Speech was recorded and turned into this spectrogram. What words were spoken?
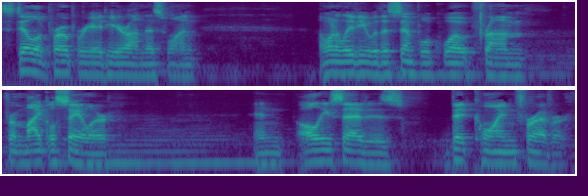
still appropriate here on this one. I want to leave you with a simple quote from from Michael Saylor. And all he said is Bitcoin forever.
